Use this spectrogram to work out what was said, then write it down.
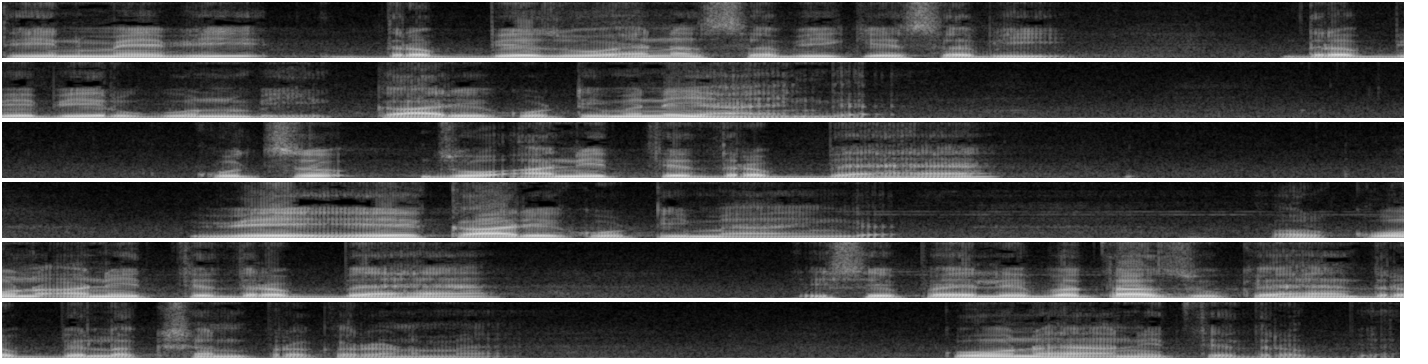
तीन में भी द्रव्य जो है ना, सभी के सभी, द्रव्य भी गुण भी कार्य कोटि में नहीं आएँगे। कुछ जो अनित्य द्रव्य हैं, वे कार्य कोटि में आएँगे। और कौन अनित्य द्रव्य हैं, इसे पहले बता चुके हैं द्रव्य लक्षण प्रकरण में। कौन है अनित्य द्रव्य?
